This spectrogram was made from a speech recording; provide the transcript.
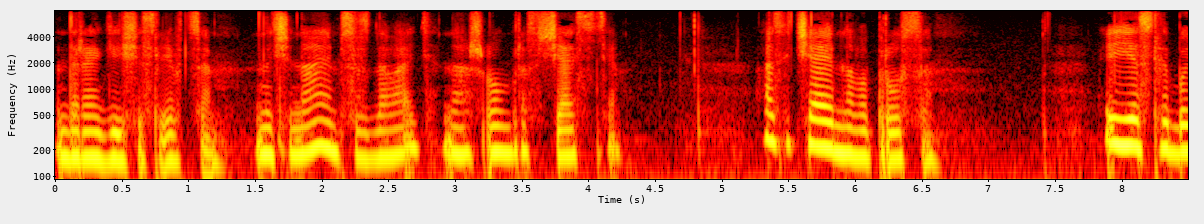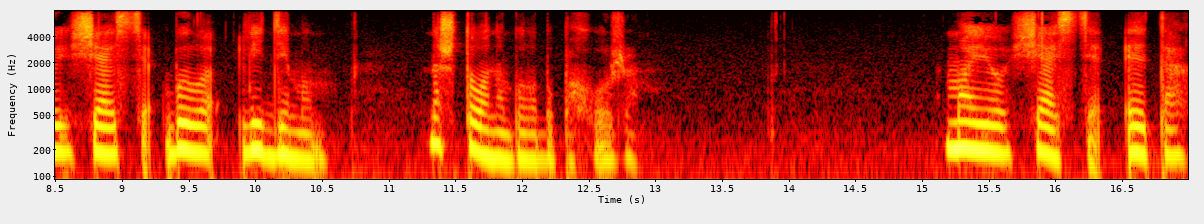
дорогие счастливцы, начинаем создавать наш образ счастья. Отвечаем на вопросы. И если бы счастье было видимым, на что оно было бы похоже? Мое счастье — это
